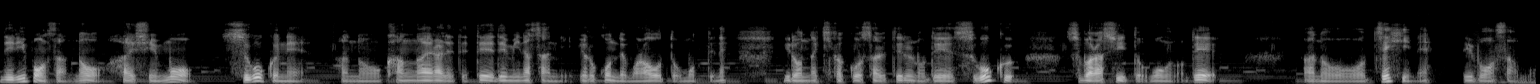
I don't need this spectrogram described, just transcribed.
で、リボンさんの配信もすごくね、あの、考えられてて、で、皆さんに喜んでもらおうと思ってね、いろんな企画をされてるので、すごく素晴らしいと思うので、あの、ぜひね、リボンさんも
